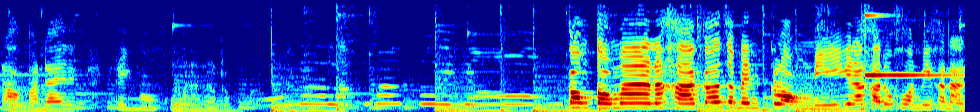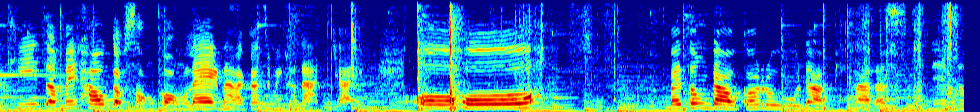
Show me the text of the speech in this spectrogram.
เราก็ได้เรโงคุมาแล้วนะทุกคนโอ้น่ารักมากเลยกล่องต่อมานะคะก็จะเป็นกล่องนี้นะคะ ทุกคนมีขนาดที่จะไม่เท่ากับ 2 กล่องแรกนะคะ ก็จะมีขนาดใหญ่ โอ้โห ไม่ต้องเดาก็รู้ดาบพิฆาตอสูรแน่นอน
